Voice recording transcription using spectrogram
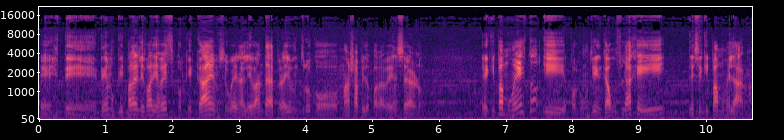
Este, tenemos que dispararles varias veces porque caen, se vuelven a levantar, pero hay un truco más rápido para vencerlo. Equipamos esto y, porque como tienen camuflaje, y desequipamos el arma.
